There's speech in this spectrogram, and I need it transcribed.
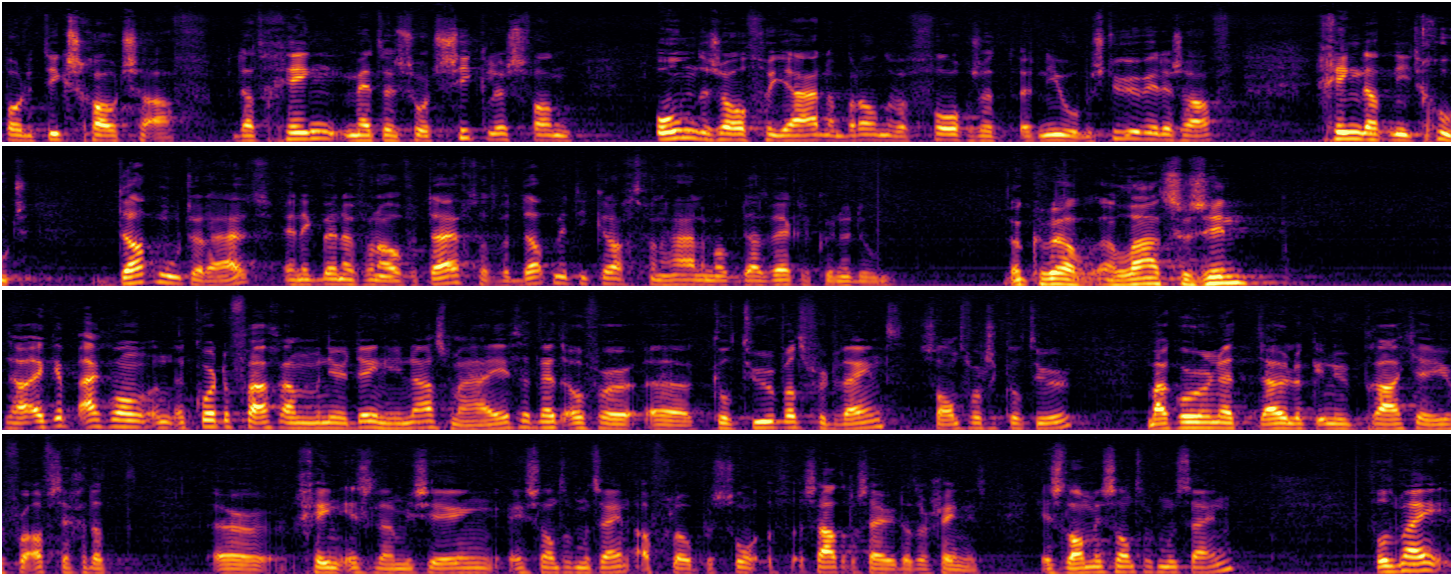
politiek schoot ze af. Dat ging met een soort cyclus van om de zoveel jaar, dan branden we vervolgens het, het nieuwe bestuur weer eens af. Ging dat niet goed. Dat moet eruit en ik ben ervan overtuigd dat we dat met die kracht van Haarlem ook daadwerkelijk kunnen doen. Dank u wel. Een laatste zin. Nou, ik heb eigenlijk wel een, korte vraag aan meneer Deen hier naast mij. Hij heeft het net over uh, cultuur wat verdwijnt, Zandvoortse cultuur. Maar ik hoor net duidelijk in uw praatje hiervoor afzeggen dat er geen islamisering in Zandvoort moet zijn. Afgelopen zaterdag zei u dat er geen islam in Zandvoort moet zijn. Volgens mij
